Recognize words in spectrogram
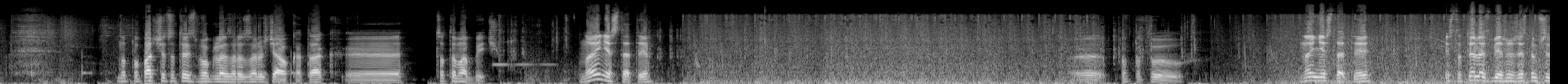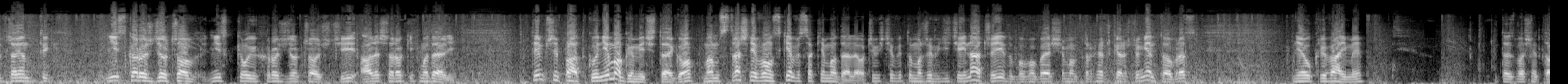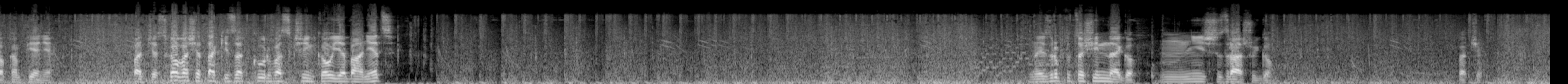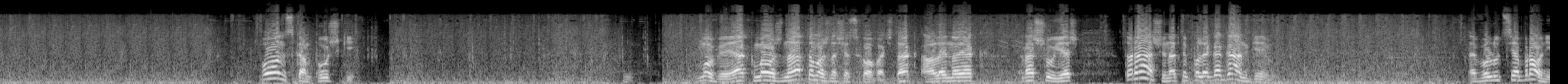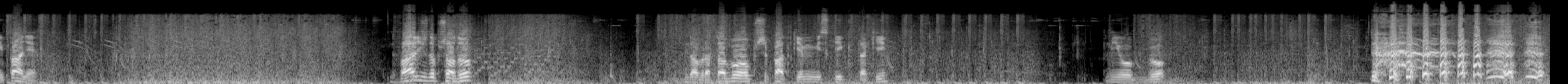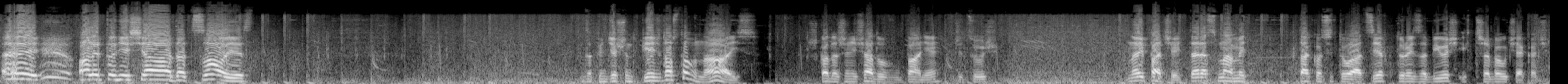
No popatrzcie co to jest w ogóle za, rozdziałka, tak? Yy, co to ma być? No i niestety... Yy, pu, pu, pu. No i niestety jest to tyle zbieżne, że jestem przyzwyczajony do tych nisko niskich rozdzielczości, ale szerokich modeli. W tym przypadku nie mogę mieć tego. Mam strasznie wąskie, wysokie modele. Oczywiście wy to może widzicie inaczej, bo w OBS-ie mam troszeczkę rozciągnięty obraz. Nie ukrywajmy. To jest właśnie to, kampienie. Patrzcie, schowa się taki za kurwa skrzynką, jebaniec. No i zrób tu coś innego, niż zraszuj go. Patrzcie. Won z kampuszki. Mówię, jak można, to można się schować, tak? Ale no jak raszujesz, to raszuj, na tym polega gun game. Ewolucja broni, panie. Walić do przodu. Dobra, to było przypadkiem, misklik taki. Miło by było. Ej, ale to nie siada, co jest? Za 55 dostał? Nice. Szkoda, że nie siadł w banie, czy coś. No i patrzcie, teraz mamy taką sytuację, w której zabiłeś ich, trzeba uciekać.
